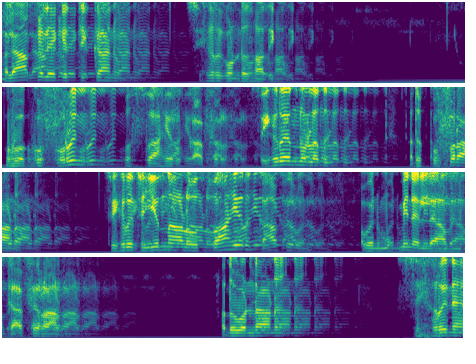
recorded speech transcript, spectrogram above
തൊലാക്കിലേക്ക് എത്തിക്കാനും സിഹർ കൊണ്ട് സാധിക്കും. സിഹർ എന്നുള്ളത് അത് കുഫറാണ് സിഹിർ ചെയ്യുന്ന ആളോ സാഹിർ കാഫിറുൻ. അവൻ മുഗ്മിനല്ല അവൻ കാഫിറാണ്. അതുകൊണ്ടാണ് സിഹറിനെ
